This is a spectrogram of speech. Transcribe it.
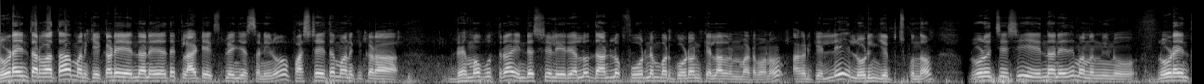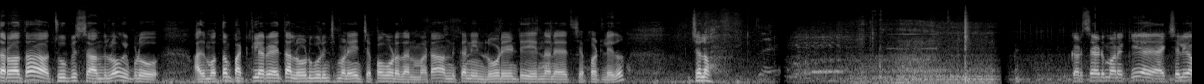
లోడ్ అయిన తర్వాత మనకి ఎక్కడ ఏందనేది అయితే క్లారిటీ ఎక్స్ప్లెయిన్ చేస్తాను నేను. ఫస్ట్ అయితే మనకి ఇక్కడ బ్రహ్మపుత్ర ఇండస్ట్రియల్ ఏరియాలో దాంట్లో ఫోర్ నెంబర్ గోడౌన్కి వెళ్ళాలన్నమాట మనం. అక్కడికి వెళ్ళి లోడింగ్ చేయించుకుందాం లోడ్ వచ్చేసి ఏందనేది మనం నేను లోడ్ అయిన తర్వాత చూపిస్తాను అందులో. ఇప్పుడు అది మొత్తం పర్టికులర్గా అయితే ఆ లోడ్ గురించి మనం ఏం చెప్పకూడదు అనమాట అందుకని నేను లోడ్ ఏంటి ఏందనేది చెప్పట్లేదు. చలో. ఇక్కడ సైడ్ మనకి యాక్చువల్గా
